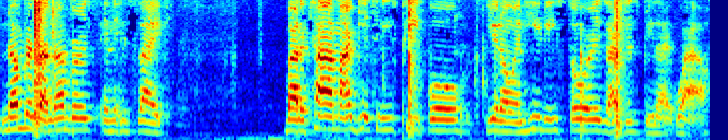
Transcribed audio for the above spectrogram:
numbers are numbers and it's like by the time i get to these people you know and hear these stories i just be like wow.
